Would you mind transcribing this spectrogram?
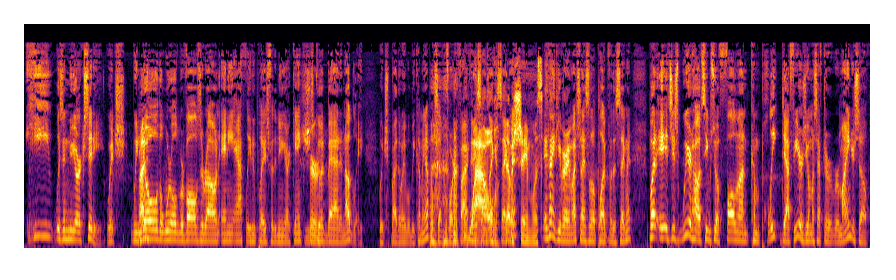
he was in New York City, which we Right. know the world revolves around any athlete who plays for the New York Yankees, Sure. good, bad, and ugly. Which, by the way, will be coming up at seven forty-five. Wow. sounds like a segment. That was shameless. Hey, thank you very much. Nice little plug for the segment. But it's just weird how it seems to have fallen on complete deaf ears. You almost have to remind yourself,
